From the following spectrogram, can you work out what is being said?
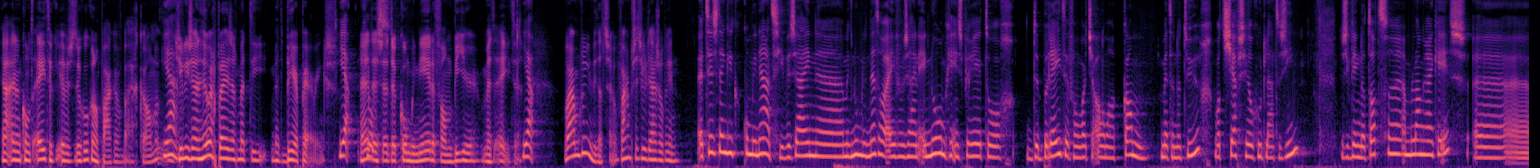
Ja, en dan komt eten, is natuurlijk ook al een paar keer voorbij gekomen. Ja. Jullie zijn heel erg bezig met, die, met beer pairings. Ja, Hè, Dus het combineren van bier met eten. Ja. Waarom doen jullie dat zo? Waarom zetten jullie daar zo op in? Het is denk ik een combinatie. We zijn, ik noemde het net al even, we zijn enorm geïnspireerd door de breedte van wat je allemaal kan met de natuur. Wat chefs heel goed laten zien. Dus ik denk dat dat uh, een belangrijke is. Uh,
